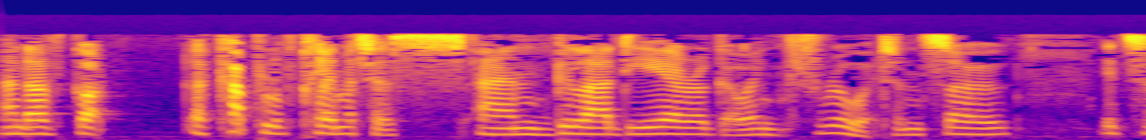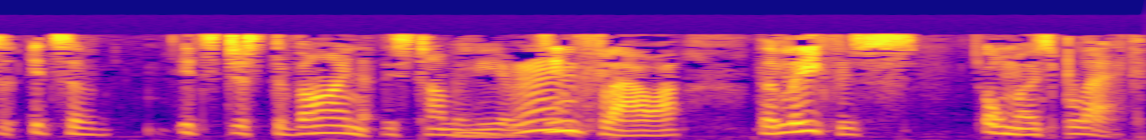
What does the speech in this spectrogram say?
And I've got a couple of clematis and billardiera going through it, and so it's it's a it's just divine at this time of mm. year. It's in flower. The leaf is almost black,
